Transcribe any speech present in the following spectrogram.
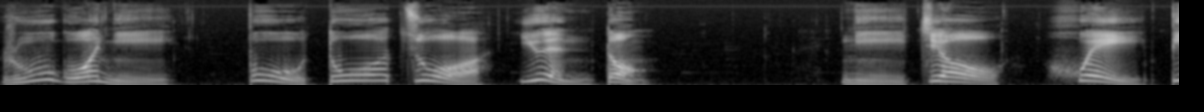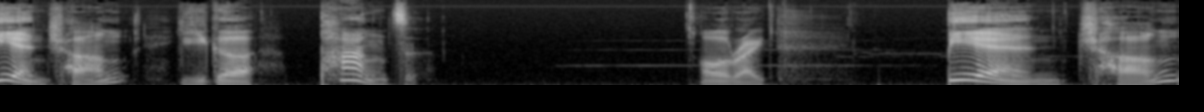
如果你不多做运动，你就会变成一个胖子。All right，变成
